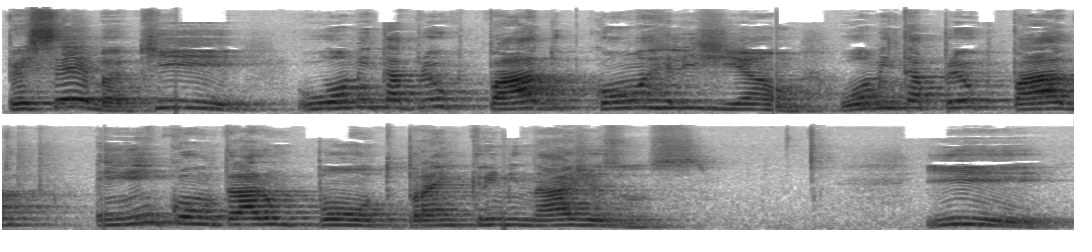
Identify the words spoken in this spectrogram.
Perceba que o homem está preocupado com a religião, o homem está preocupado em encontrar um ponto para incriminar Jesus. E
